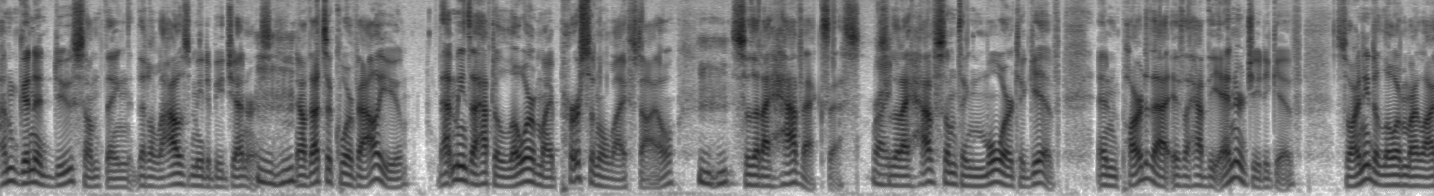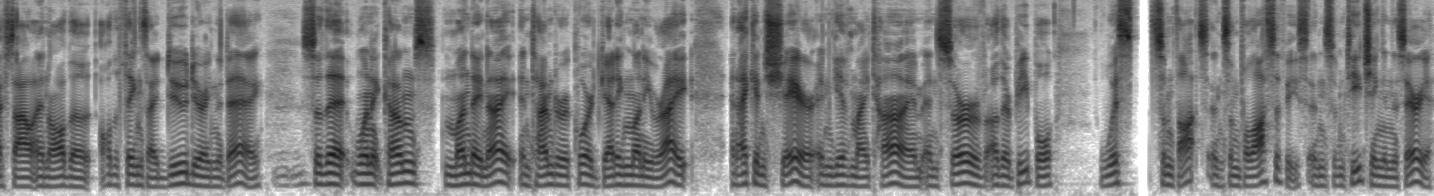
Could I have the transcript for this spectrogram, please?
I'm going to do something that allows me to be generous. Mm-hmm. Now, if that's a core value, that means I have to lower my personal lifestyle mm-hmm. so that I have excess, right. so that I have something more to give. And part of that is I have the energy to give. So I need to lower my lifestyle and all the all the things I do during the day mm-hmm. so that when it comes Monday night and time to record getting money right and I can share and give my time and serve other people with some thoughts and some philosophies and some teaching in this area.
